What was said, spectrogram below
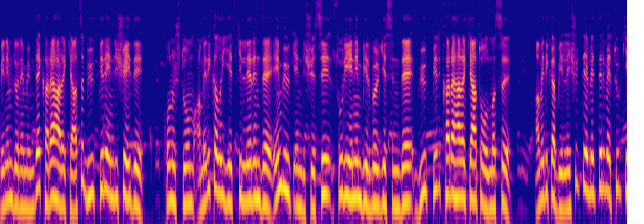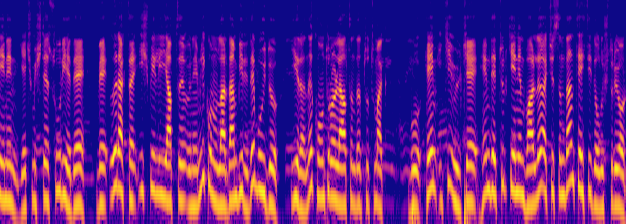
Benim dönemimde kara harekatı büyük bir endişeydi. Konuştuğum Amerikalı yetkililerin de en büyük endişesi Suriye'nin bir bölgesinde büyük bir kara harekatı olması. Amerika Birleşik Devletleri ve Türkiye'nin geçmişte Suriye'de ve Irak'ta işbirliği yaptığı önemli konulardan biri de buydu. İran'ı kontrol altında tutmak. Bu hem iki ülke hem de Türkiye'nin varlığı açısından tehdit oluşturuyor.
